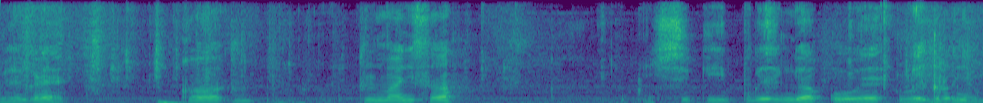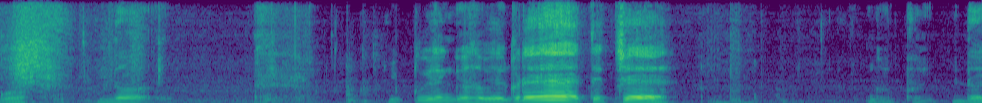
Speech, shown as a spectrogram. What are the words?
왜 그래? 그 불만 있어? 이 새끼 이쁘게 생겨갖고 왜 왜 그러냐고. 너 이쁘게 생겨서 왜 그래? 대체? 너,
